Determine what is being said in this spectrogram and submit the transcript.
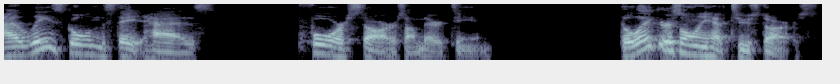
At least Golden State has four stars on their team. The Lakers only have two stars,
